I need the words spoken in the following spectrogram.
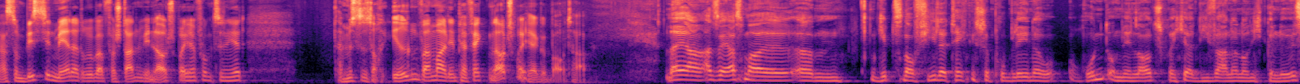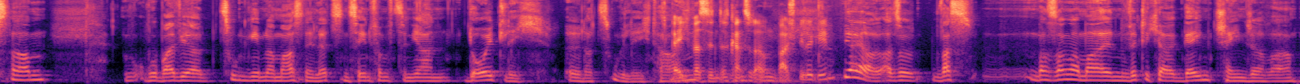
hast du ein bisschen mehr darüber verstanden, wie ein Lautsprecher funktioniert. Dann müsstest du doch irgendwann mal den perfekten Lautsprecher gebaut haben. Naja, also erstmal ähm, gibt es noch viele technische Probleme rund um den Lautsprecher, die wir alle noch nicht gelöst haben. Wobei wir zugegebenermaßen in den letzten 10, 15 Jahren deutlich äh, dazugelegt haben. Echt? Was sind das? Kannst du da Beispiele geben? Ja, ja, also was was sagen wir mal, ein wirklicher Gamechanger war,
